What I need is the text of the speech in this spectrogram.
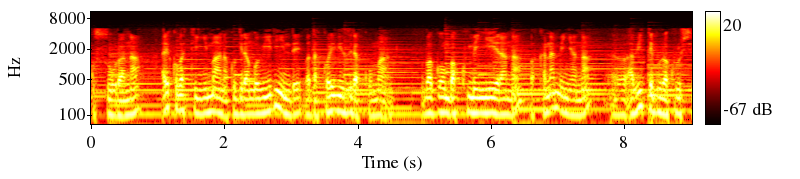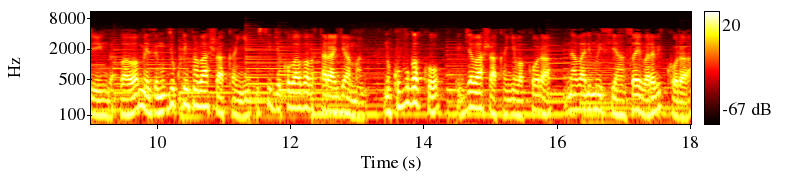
gusurana ariko batinya imana kugira ngo birinde badakora ibizira ku mana. Bagomba kumenyerana bakanamenyana abitegura kurushinga. Baba bameze mu by'ukuri nk'abashakanye usibye ko baba batararyamana. Ni ukuvuga ko ibyo abashakanye bakora n'abari muri fiyansaye barabikora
